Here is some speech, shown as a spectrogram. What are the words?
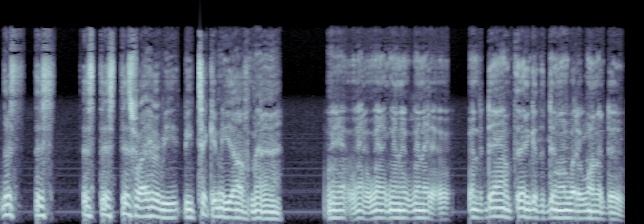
this, this, this, this, this right here be, be ticking me off, man. When, when, when, when, it, when, it, when the damn thing is doing what it want to do.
